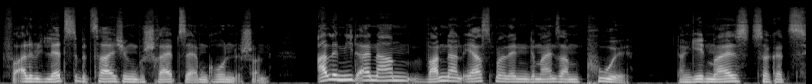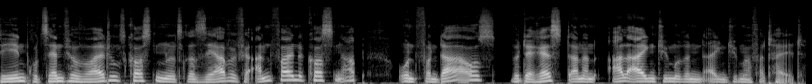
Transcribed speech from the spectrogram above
Vor allem die letzte Bezeichnung beschreibt es ja im Grunde schon. Alle Mieteinnahmen wandern erstmal in einen gemeinsamen Pool. Dann gehen meist ca. 10% für Verwaltungskosten und als Reserve für anfallende Kosten ab und von da aus wird der Rest dann an alle Eigentümerinnen und Eigentümer verteilt.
